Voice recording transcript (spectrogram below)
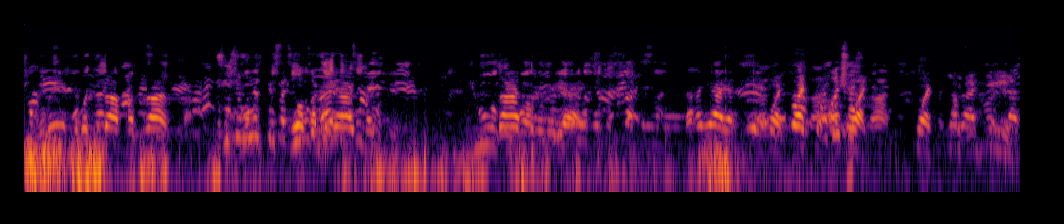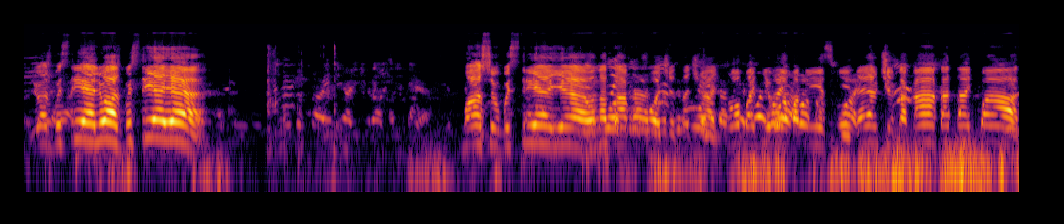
чого ви Выше вот сюда в пространство. Тому що вони спішать. Йолки, грайте в цей дот. Йолки-палки, ну як ви навчитесь грати, Саня? Догоняй, Андрей. Ой, ой, ой, ой. Ой, садитесь. Леш, быстрее, Леш, быстрее! Пашев, быстрее! Он атаку хочет начать. Кто под него, Бабицкий? Демченко, как отдать пас?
